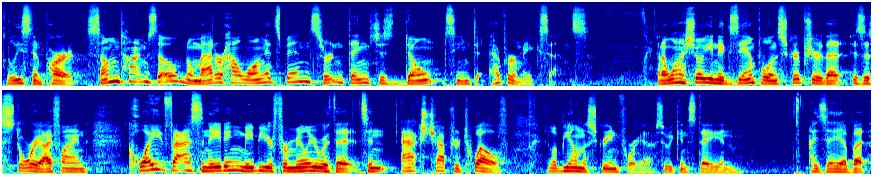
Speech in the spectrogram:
at least in part. Sometimes, though, no matter how long it's been, certain things just don't seem to ever make sense. And I want to show you an example in Scripture that is a story I find quite fascinating. Maybe you're familiar with it. It's in Acts chapter 12. It'll be on the screen for you so we can stay in Isaiah, but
